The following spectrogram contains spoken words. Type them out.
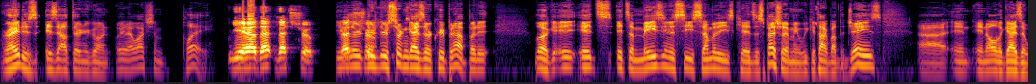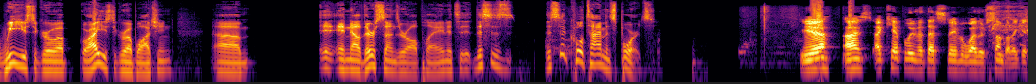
right, is is out there, and you're going, wait, I watched him play. Yeah, that that's true. You know, That's there, there, there's certain guys that are creeping up, but it look, it, it's it's amazing to see some of these kids, especially. I mean, we could talk about the Jays, uh, and and all the guys that we used to grow up, or I used to grow up watching, um, and, and now their sons are all playing. It's it, this is this is a cool time in sports. Yeah, I I can't believe that that's David Weathers' son, but I guess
